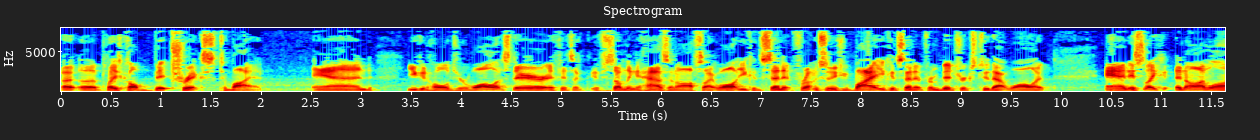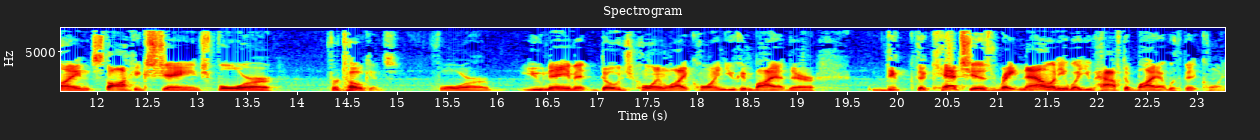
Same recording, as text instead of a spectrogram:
a, a place called Bittrex to buy it. And you can hold your wallets there. If it's a, if something has an offsite wallet, you can send it from, as soon as you buy it, you can send it from Bittrex to that wallet. And it's like an online stock exchange for, for tokens, for you name it, Dogecoin, Litecoin, you can buy it there. The, the catch is right now anyway, you have to buy it with Bitcoin.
